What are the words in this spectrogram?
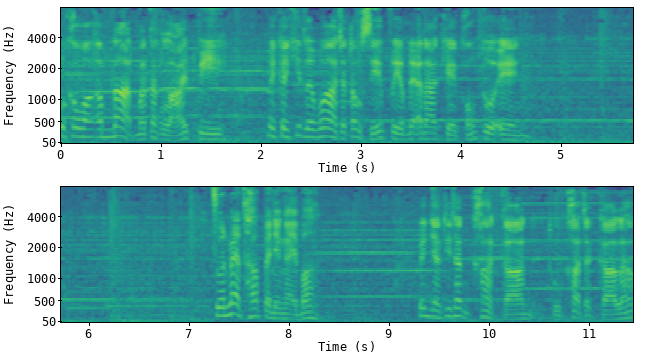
พวกเขาวางอำนาจมาตั้งหลายปี ไม่เคยคิดเลยว่าจะต้องเสียเปรียบในอาณาเขตของตัวเอง จวนแม่ทัพเป็นยังไงบ้าง เป็นอย่างที่ท่านคาดการณ์ถูกฆ่าจัดการแล้ว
